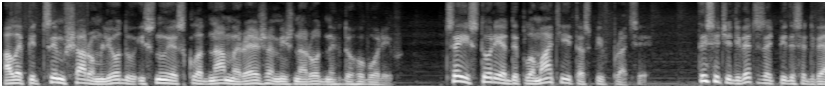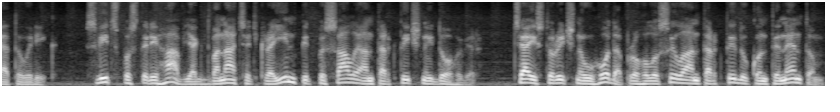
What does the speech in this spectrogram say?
Але під цим шаром льоду існує складна мережа міжнародних договорів. Це історія дипломатії та співпраці. 1959 рік світ спостерігав, як 12 країн підписали Антарктичний договір. Ця історична угода проголосила Антарктиду континентом,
